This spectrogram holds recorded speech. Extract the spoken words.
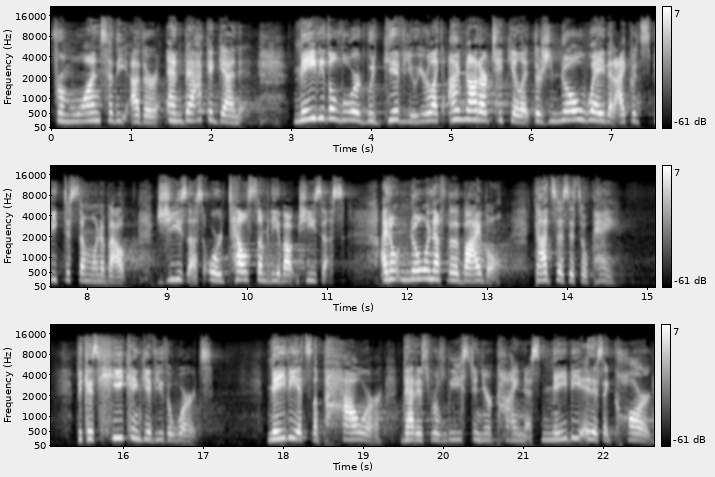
from one to the other and back again. Maybe the Lord would give you, you're like, I'm not articulate. There's no way that I could speak to someone about Jesus or tell somebody about Jesus. I don't know enough of the Bible. God says it's okay because He can give you the words. Maybe it's the power that is released in your kindness. Maybe it is a card.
